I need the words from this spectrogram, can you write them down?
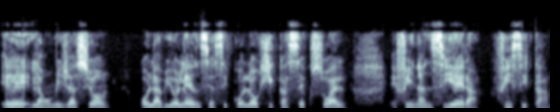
eh, la humillación o la violencia psicológica, sexual, eh, financiera, física,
